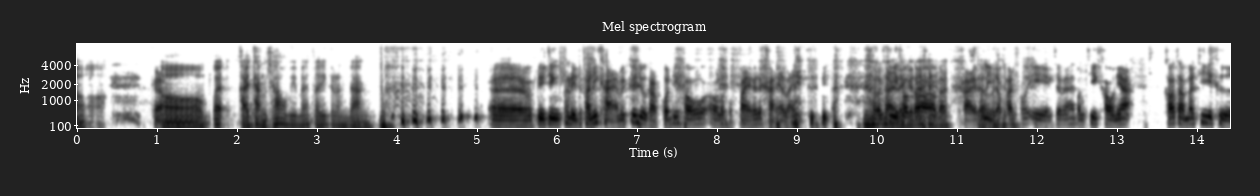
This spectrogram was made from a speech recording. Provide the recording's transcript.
อ๋ออ๋อขายถังเช่ามีไหมตอนนี้กำลังดังเอ่อจริงๆผลิตภัณฑ์ที่ขายมันขึ้นอยู่กับคนที่เขาเอาระบบไปเขาจะขายอะไรบางทีเขาก็แบบขายผลิตภัณฑ์เขาเองใช่ไหมบางที่เขาเนี้ยเขาทำหน้าที่คือ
